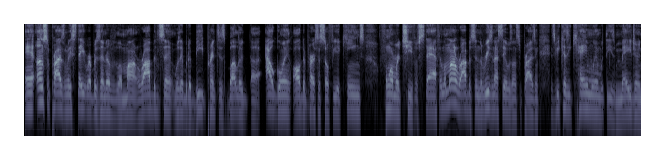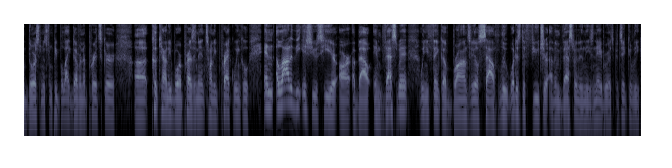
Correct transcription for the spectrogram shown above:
And unsurprisingly, State Representative Lamont Robinson was able to beat Prentice Butler, uh, outgoing alderperson Sophia King's former chief of staff. And Lamont Robinson, the reason I say it was unsurprising is because he came in with these major endorsements from people like Governor Pritzker, uh, Cook County Board President Toni Preckwinkle. And a lot of the issues here are about investment. When you think of Bronzeville, South Loop, what is the future of investment in these neighborhoods, particularly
